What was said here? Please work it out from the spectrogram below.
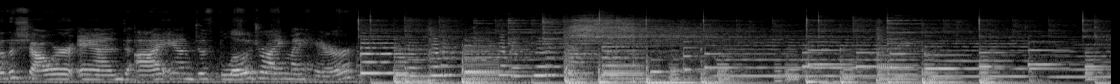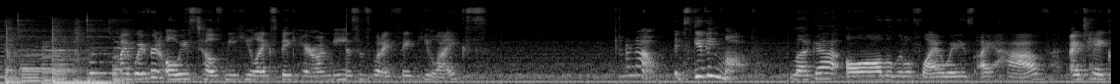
Out of the shower and I am just blow drying my hair. My boyfriend always tells me he likes big hair on me. This is what I think he likes. I don't know. It's giving mop. Look at all the little flyaways I have. I take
